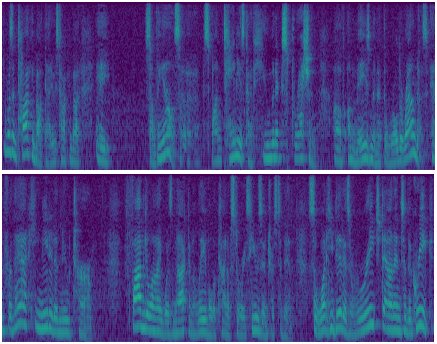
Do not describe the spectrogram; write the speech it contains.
he wasn't talking about that. He was talking about a something else, a spontaneous kind of human expression of amazement at the world around us. And for that, he needed a new term. Fabuli was not going to label the kind of stories he was interested in. So what he did is reach down into the Greek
